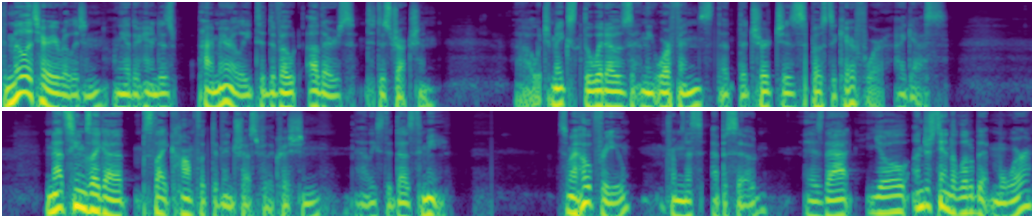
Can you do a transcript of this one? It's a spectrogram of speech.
The military religion, on the other hand, is primarily to devote others to destruction, uh, which makes the widows and the orphans that the church is supposed to care for, I guess. And that seems like a slight conflict of interest for the Christian, at least it does to me. So, my hope for you from this episode is that you'll understand a little bit more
